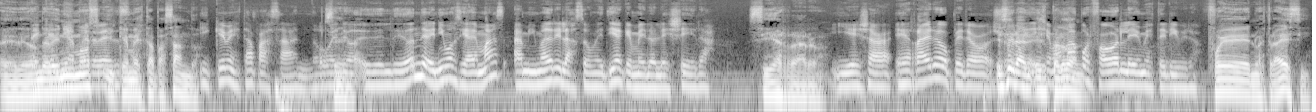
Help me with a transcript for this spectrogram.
eh, de dónde venimos y qué me está pasando. ¿Y qué me está pasando? Sí. Bueno, el de dónde venimos y además a mi madre la sometía a que me lo leyera. Sí, es raro. Y ella, es raro, pero yo Ese era- le dije, mamá, perdón. por favor, léeme este libro. Fue nuestra ESI,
